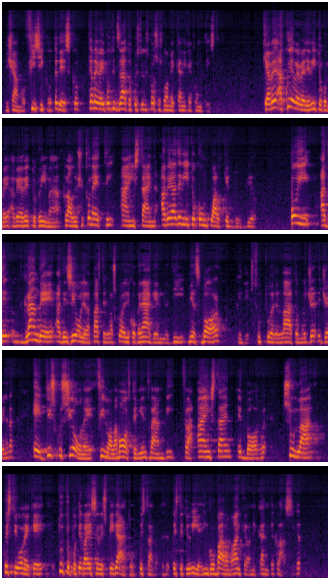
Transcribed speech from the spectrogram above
diciamo fisico tedesco, che aveva ipotizzato questo discorso sulla meccanica quantistica, ave, a cui aveva aderito, come aveva detto prima Claudio Cicconetti, Einstein aveva aderito con qualche dubbio. Poi ade grande adesione da parte della scuola di Copenaghen di Niels Bohr, quindi struttura dell'atomo, eccetera, e discussione fino alla morte di entrambi fra Einstein e Bohr sulla questione che tutto poteva essere spiegato, questa, queste teorie inglobavano anche la meccanica classica,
